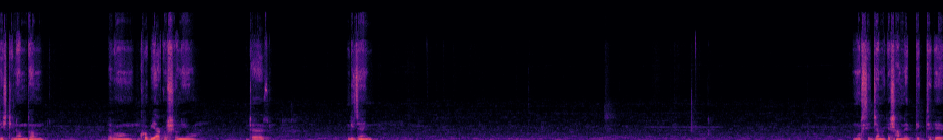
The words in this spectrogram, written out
দৃষ্টিনন্দন এবং খুবই আকর্ষণীয় এটার ডিজাইন। মুর্শিদ জামিকে সামনের দিক থেকে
